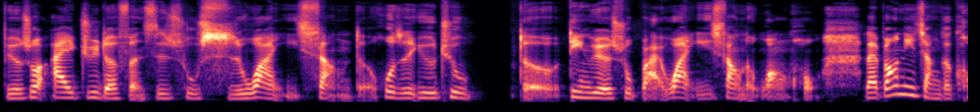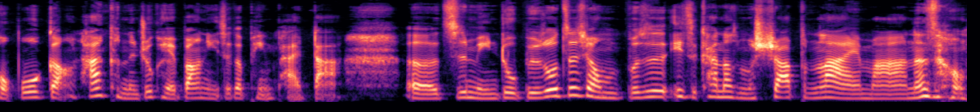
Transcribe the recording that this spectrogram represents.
比如说 IG 的粉丝数十万以上的，或者 YouTube。的订阅数百万以上的网红来帮你讲个口播稿，他可能就可以帮你这个品牌打呃知名度。比如说之前我们不是一直看到什么 Shopline 吗？那种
